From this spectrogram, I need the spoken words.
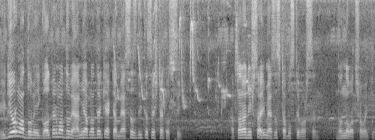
ভিডিওর মাধ্যমে, এই গল্পের মাধ্যমে আমি আপনাদেরকে একটা মেসেজ দিতে চেষ্টা করছি। আপনারা নিশ্চয়ই মেসেজটা বুঝতে পারছেন। ধন্যবাদ সবাইকে।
